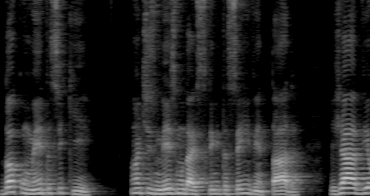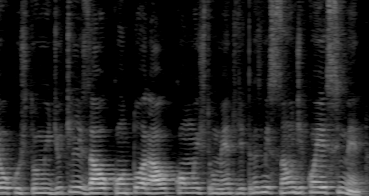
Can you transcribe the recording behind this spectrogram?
Documenta-se que, antes mesmo da escrita ser inventada, já havia o costume de utilizar o conto oral como instrumento de transmissão de conhecimento.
